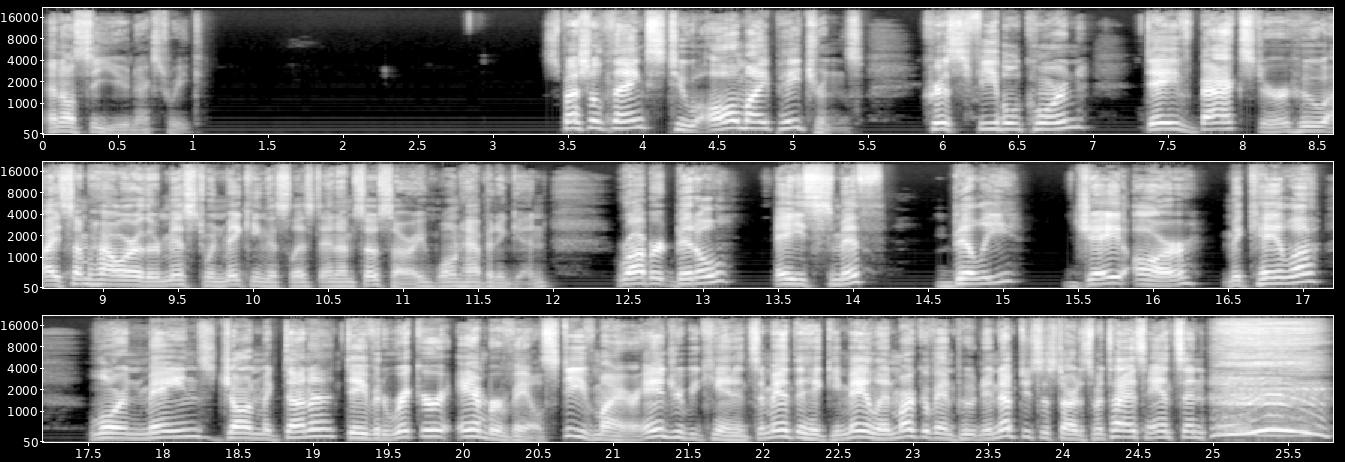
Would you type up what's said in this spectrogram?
and I'll see you next week. Special thanks to all my patrons Chris Feeblecorn, Dave Baxter, who I somehow or other missed when making this list, and I'm so sorry, won't happen again. Robert Biddle, A. Smith, Billy, J.R., Michaela, Lauren Maines, John McDonough, David Ricker, Amber Vale, Steve Meyer, Andrew Buchanan, Samantha Hickey, Malin, Marco Van Putten, Neptus Astartes, Matthias Hansen,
